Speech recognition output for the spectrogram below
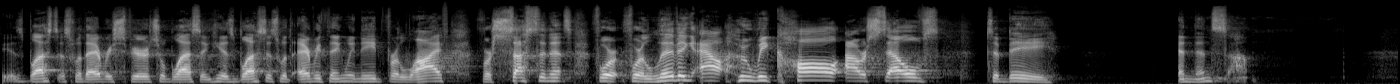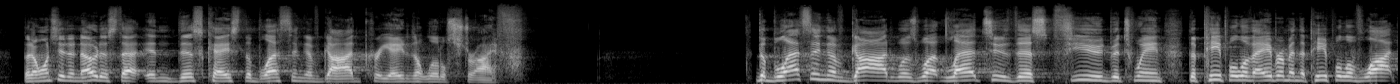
He has blessed us with every spiritual blessing. He has blessed us with everything we need for life, for sustenance, for, for living out who we call ourselves to be, and then some. But I want you to notice that in this case, the blessing of God created a little strife. The blessing of God was what led to this feud between the people of Abram and the people of Lot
